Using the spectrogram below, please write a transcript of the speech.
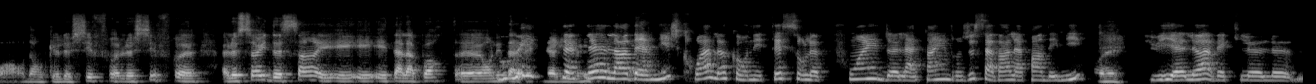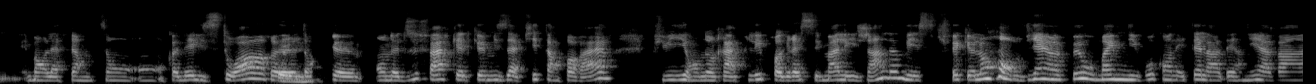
Wow, Donc, le chiffre, le chiffre, le seuil de 100 est, à la porte. Euh, on est oui, l'an dernier, je crois, là, qu'on était sur le point de l'atteindre juste avant la pandémie. Puis euh, là, avec le, bon, la ferme, on, connaît l'histoire, euh, donc on a dû faire quelques mises à pied temporaires, puis on a rappelé progressivement les gens, là, mais ce qui fait que là, on revient un peu au même niveau qu'on était l'an dernier avant,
